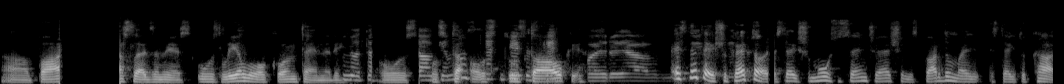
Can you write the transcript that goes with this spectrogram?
pārslēdzamies uz lielo konteineri, No tā- uz, uz, Nu, uz, tie, uz tauki. ir, jā, Es neteikšu keto, es teikšu mūsu senču ēšanas pārdomai, es teiktu, kā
